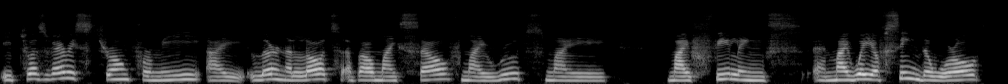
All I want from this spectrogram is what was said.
it was very strong for me. I learned a lot about myself, my roots, my my feelings, and my way of seeing the world,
